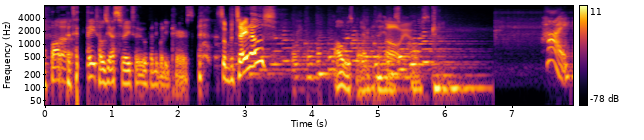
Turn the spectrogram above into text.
I bought uh, potatoes yesterday too, if anybody cares. Some potatoes? Always buy potatoes. Oh, yeah. Hi,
